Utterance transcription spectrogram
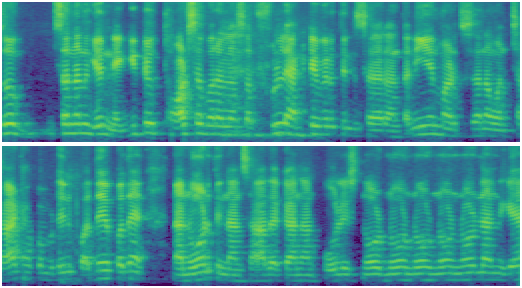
ಸೊ ಸರ್ ನನಗೆ ನೆಗೆಟಿವ್ ಥಾಟ್ಸ್ ಬರಲ್ಲ ಸರ್ ಫುಲ್ ಆಕ್ಟಿವ್ ಇರ್ತೀನಿ ಸರ್ ಅಂತ. ನೀ ಏನ್ ಮಾಡ್ತೀನಿ ಸರ್ ನಾ ಒಂದ್ ಚಾರ್ಟ್ ಹಾಕೊಂಡ್ಬಿಟ್ಟಿನಿ ಪದೇ ಪದೇ ನಾನ್ ನೋಡ್ತೀನಿ, ನಾನ್ ಸಾಧಕ, ನಾನ್ ಪೊಲೀಸ್ ನೋಡ್ ನೋಡ್ ನೋಡ್ ನೋಡ್ ನೋಡ್ ನನಗೆ.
